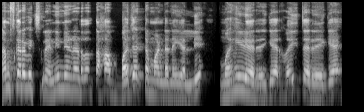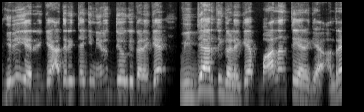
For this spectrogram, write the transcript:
ನಮಸ್ಕಾರ ವೀಕ್ಷಕರೇ, ನಿನ್ನೆ ನಡೆದಂತಹ ಬಜೆಟ್ ಮಂಡನೆಯಲ್ಲಿ ಮಹಿಳೆಯರಿಗೆ, ರೈತರಿಗೆ, ಹಿರಿಯರಿಗೆ, ಅದೇ ರೀತಿಯಾಗಿ ನಿರುದ್ಯೋಗಿಗಳಿಗೆ, ವಿದ್ಯಾರ್ಥಿಗಳಿಗೆ ಬಾಣಂತಿಯರಿಗೆ ಅಂದ್ರೆ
